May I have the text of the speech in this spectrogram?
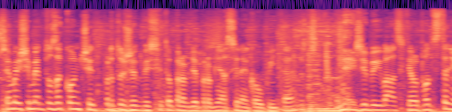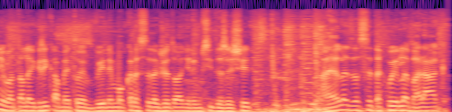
Přemýšlím, jak to zakončit, protože vy si to pravděpodobně asi nekoupíte. Ne, že bych vás chtěl podceňovat, ale jak říkám, je to v jiném okrese, takže to ani nemusíte řešit. A hele, zase takovýhle barák.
